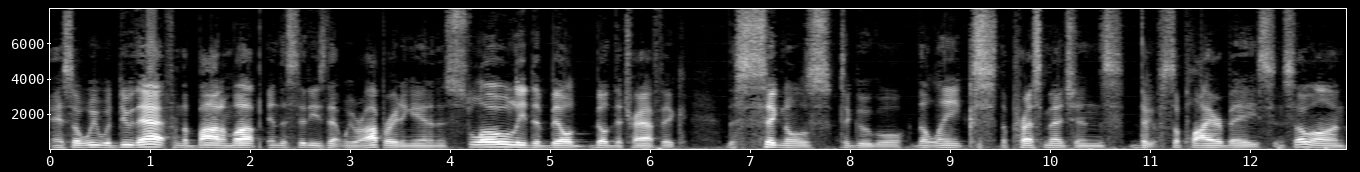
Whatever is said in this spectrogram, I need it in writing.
And so we would do that from the bottom up in the cities that we were operating in, and then slowly to build build the traffic, the signals to Google, the links, the press mentions, the supplier base, and so on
